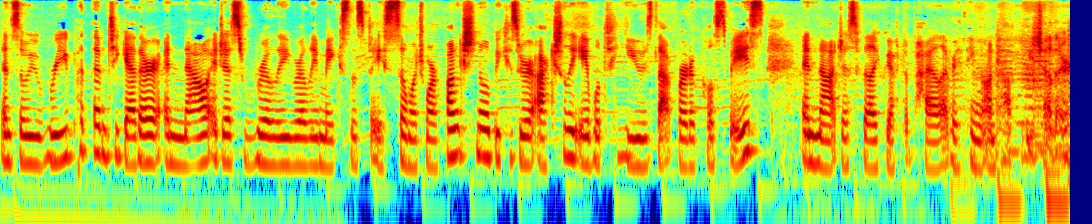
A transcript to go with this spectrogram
And so we re-put them together and now it just really, really makes the space so much more functional because we were actually able to use that vertical space and not just feel like we have to pile everything on top of each other.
